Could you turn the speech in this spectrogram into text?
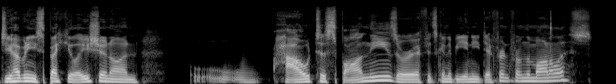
do you have any speculation on how to spawn these, or if it's going to be any different from the monoliths?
